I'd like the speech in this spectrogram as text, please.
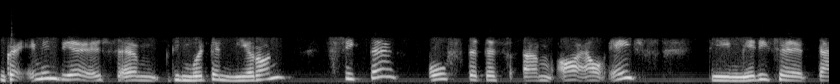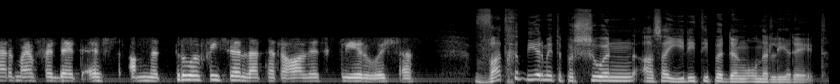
Okay, MND is ehm um, die motor neuron siekte of dit is um ALS die mediese terme vir dit is amyotrofiese laterale sklerose. Wat gebeur met 'n persoon as hy hierdie tipe ding onderlede het?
